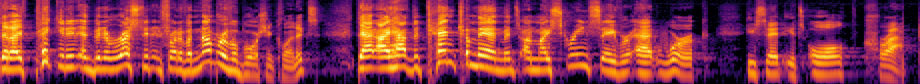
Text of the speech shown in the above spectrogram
that I've picketed and been arrested in front of a number of abortion clinics, that I have the Ten Commandments on my screensaver at work. He said, It's all crap.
